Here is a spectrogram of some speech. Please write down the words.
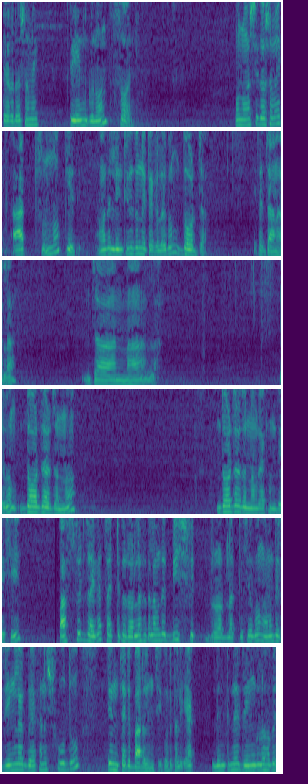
তেরো দশমিক তিন গুণন ছয়। উনআশি দশমিক আট শূন্য কেজি। আমাদের লিনটেনের জন্য এটা গেল এবং দরজা। এটা জানালা। জানালা। এবং দরজার জন্য দরজার জন্য আমরা এখন দেখি, পাঁচ ফিট জায়গা, চারটে করে রড লাগছে, তাহলে আমাদের বিশ ফিট রড লাগতেছে এবং আমাদের রিং লাগবে এখানে শুধু তিন চারে বারো ইঞ্চি করে। তাহলে এক লিনটেনের রিংগুলো হবে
